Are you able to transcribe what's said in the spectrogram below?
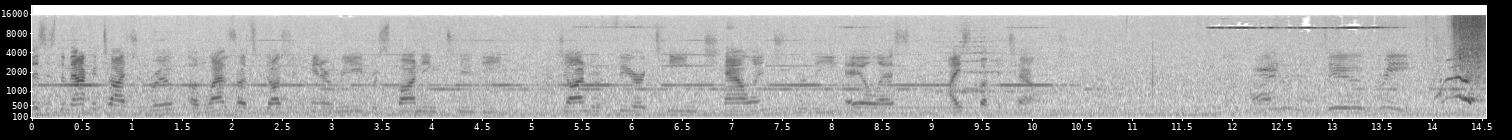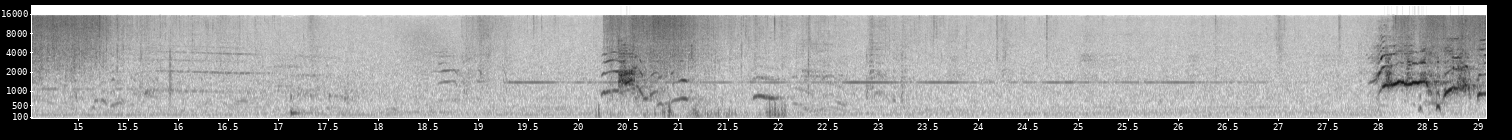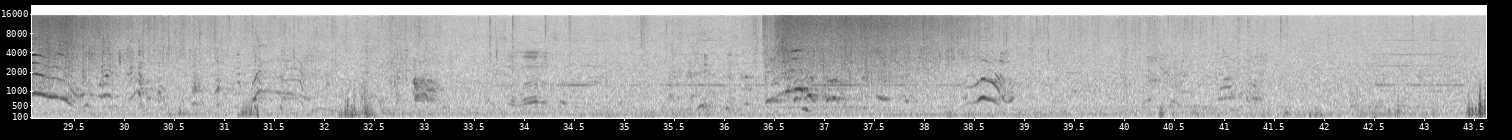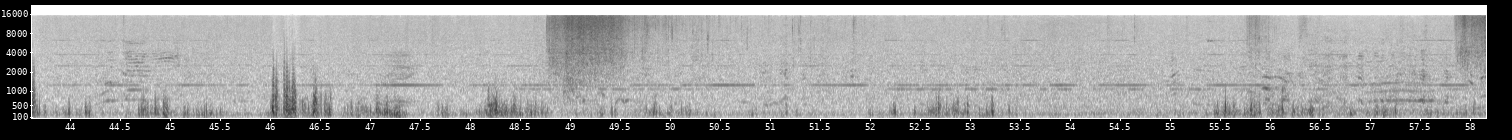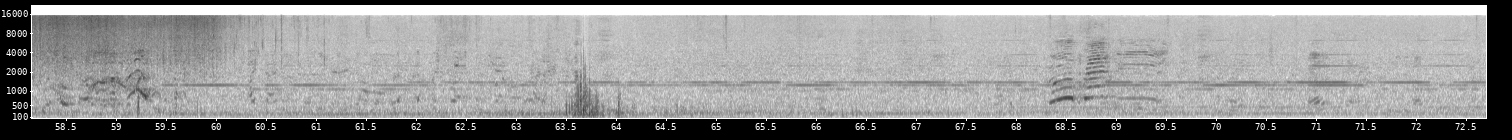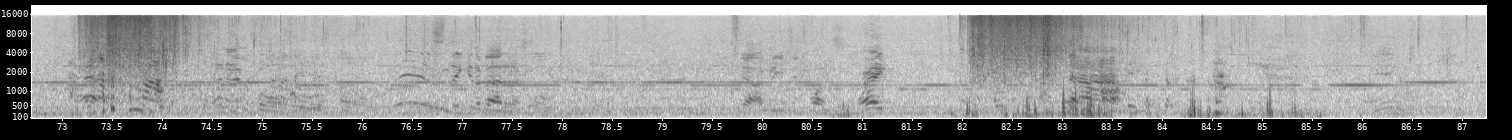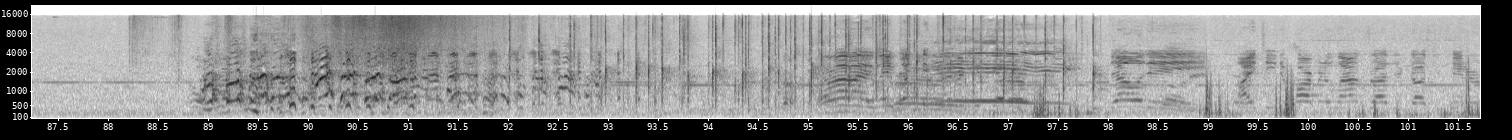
This is the McIntosh group of Lanzarote Dawson Cannon Reed responding to the John Ruffier Team Challenge for the ALS Ice Bucket Challenge. lot of suffering. About it, I'm cold. Yeah, I'm gonna use it twice. All right. Ah. Department of Lounge Drives and Exhaust Container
